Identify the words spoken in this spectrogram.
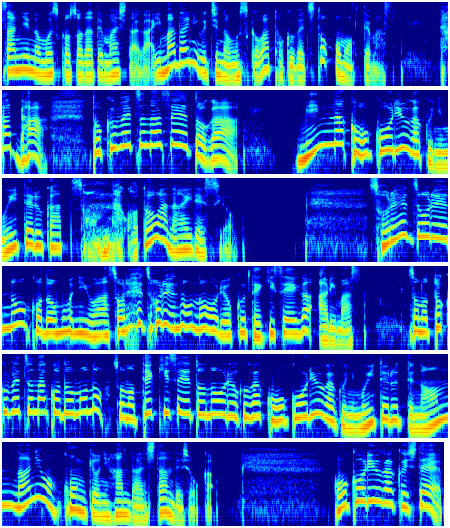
3人の息子育てましたがいまだにうちの息子は特別と思ってます。ただ特別な生徒がみんな高校留学に向いてるかそんなことはないですよ。それぞれの子供にはそれぞれの能力適性があります。その特別な子供のその適性と能力が高校留学に向いてるって何何を根拠に判断したんでしょうか高校留学して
